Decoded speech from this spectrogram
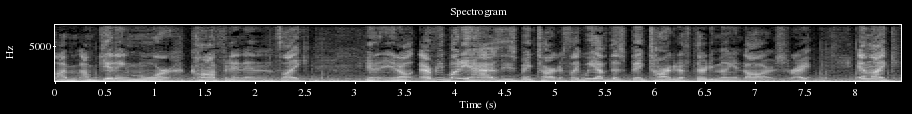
I'm, I'm getting more confident in. It's like, you, you know, everybody has these big targets. Like we have this big target of $30 million, right? And like,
